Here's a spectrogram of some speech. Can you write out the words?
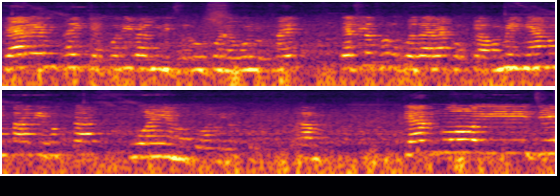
ત્યારે એમ થાય કે પરિવારની જરૂર પડે ઓલું થાય. એટલે થોડું બધા રાખો કે અમે ત્યાં નહોતા આવી શકતા તું અહીંયા નહોતો આવી શકતો. આમ ત્યારનો એ જે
